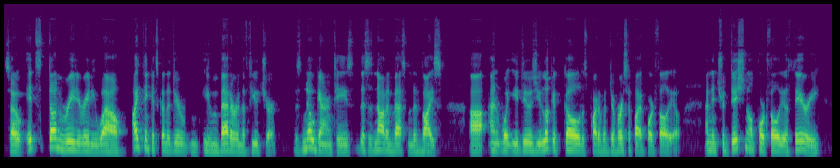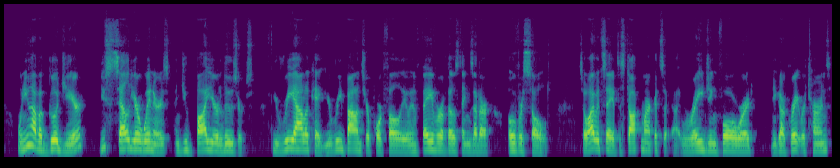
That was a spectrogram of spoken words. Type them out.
So it's done really, really well. I think it's going to do even better in the future. There's no guarantees. This is not investment advice. Uh, and what you do is you look at gold as part of a diversified portfolio. And in traditional portfolio theory, when you have a good year, you sell your winners and you buy your losers. You reallocate, you rebalance your portfolio in favor of those things that are oversold. So I would say if the stock market's uh, raging forward, you got great returns,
